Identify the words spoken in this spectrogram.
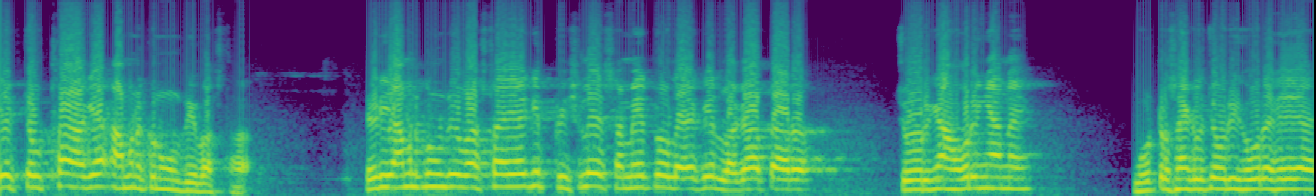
ਇਹ ਚੌਥਾ ਆ ਗਿਆ ਅਮਨ ਕਾਨੂੰਨ ਦੀ ਵਿਵਸਥਾ ਜਿਹੜੀ ਅਮਨ ਕਾਨੂੰਨ ਦੀ ਵਿਵਸਥਾ ਇਹ ਹੈ ਕਿ ਪਿਛਲੇ ਸਮੇਂ ਤੋਂ ਲੈ ਕੇ ਲਗਾਤਾਰ ਚੋਰੀਆਂ ਹੋ ਰਹੀਆਂ ਨੇ ਮੋਟਰਸਾਈਕਲ ਚੋਰੀ ਹੋ ਰਹੇ ਆ।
